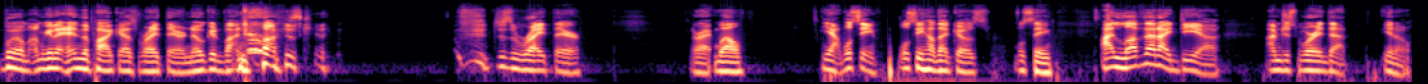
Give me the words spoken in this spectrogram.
Boom. I'm gonna end the podcast right there. No goodbye. No, I'm just kidding. just right there. All right. Well, yeah, we'll see. We'll see how that goes. We'll see. I love that idea. I'm just worried that, you know,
